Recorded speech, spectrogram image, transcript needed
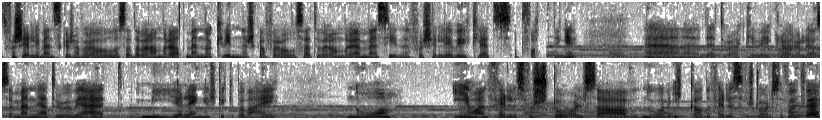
at forskjellige mennesker skal forholde seg til hverandre, at menn og kvinner skal forholde seg til hverandre med sine forskjellige virkelighetsoppfatninger. Eh, Det tror jeg ikke vi klarer å løse. Men jeg tror vi er et mye lengre stykke på vei nå i å ha en felles forståelse av noe vi ikke hadde felles forståelse for før,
